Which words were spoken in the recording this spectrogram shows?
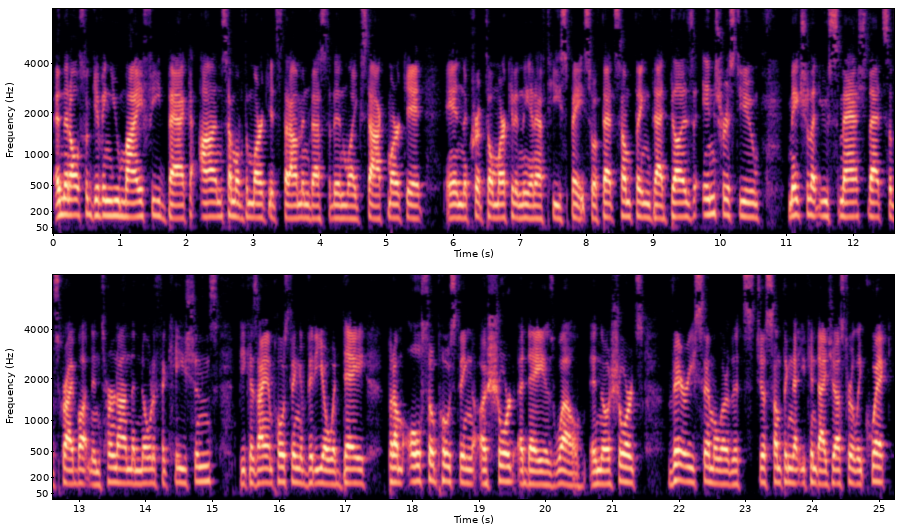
and then also giving you my feedback on some of the markets that I'm invested in, like stock market and the crypto market in the NFT space. So if that's something that does interest you, make sure that you smash that subscribe button and turn on the notifications because I am posting a video a day, but I'm also posting a short a day as well. And those shorts, very similar. That's just something that you can digest really quick.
